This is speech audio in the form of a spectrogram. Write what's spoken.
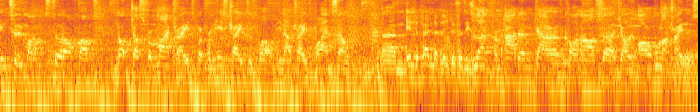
in two months, two and a half months, not just from my trades, but from his trades as well. He now trades by himself um, independently because he's learned from Adam, Gareth, Connor, Sergio, are all our traders.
